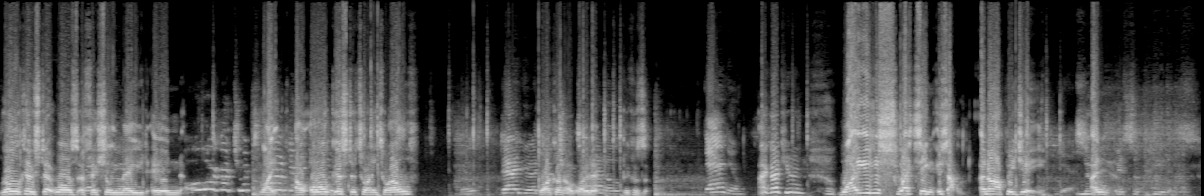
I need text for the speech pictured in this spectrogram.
Roller Coaster was officially made in I got you like channel, uh, August of 2012. Daniel, I Well, I got couldn't upload channel. it because Daniel. I got you. Why are you just sweating? Is that an RPG? Yes. No, And- it's a penis.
